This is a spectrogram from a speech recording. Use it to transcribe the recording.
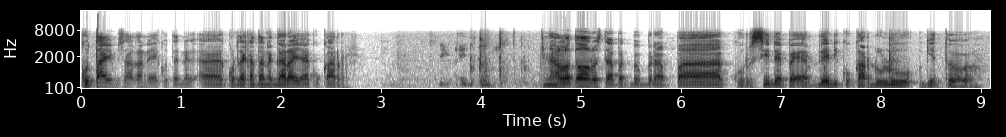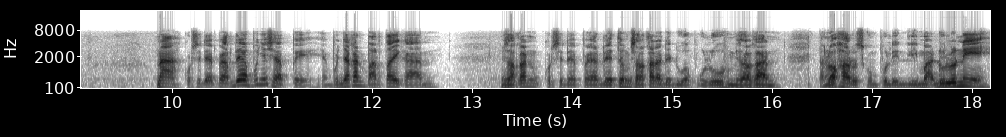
Kutai misalkan ya, Kutai, eh, Kutai Kartanegara ya, Kukar. Nah, lo tuh harus dapat beberapa kursi DPRD di Kukar dulu gitu. Nah, kursi DPRD yang punya siapa? Yang punya kan partai kan. Misalkan kursi DPRD itu misalkan ada 20 misalkan. Nah, lo harus kumpulin 5 dulu nih.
